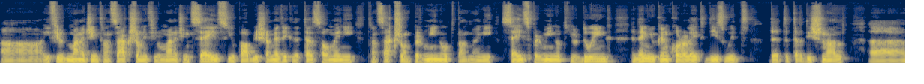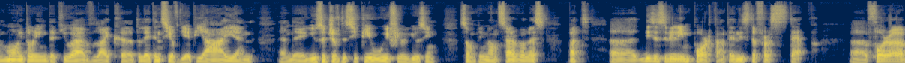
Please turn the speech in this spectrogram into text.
uh, if you're managing transaction, if you're managing sales, you publish a metric that tells how many transactions per minute, how many sales per minute you're doing. And then you can correlate this with the, the traditional uh, monitoring that you have, like uh, the latency of the API and, and the usage of the CPU if you're using something non-serverless. But uh, this is really important and it's the first step. Uh, for uh,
